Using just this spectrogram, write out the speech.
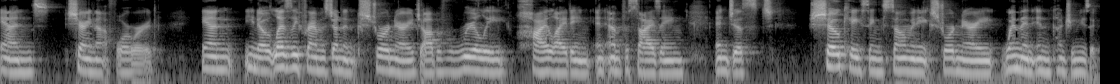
and sharing that forward? And, you know, Leslie Fram has done an extraordinary job of really highlighting and emphasizing and just showcasing so many extraordinary women in country music.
